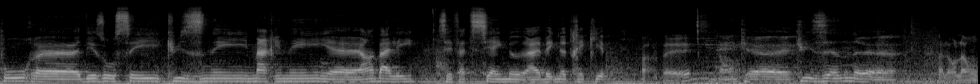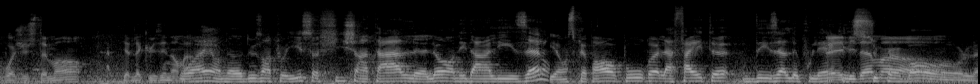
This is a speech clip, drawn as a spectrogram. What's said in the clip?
pour euh, désosser, cuisiner, mariner, euh, emballer. C'est fait ici avec, no- avec notre équipe. Parfait. Donc, euh, cuisine. Euh, Alors là, on voit justement, il y a de la cuisine en marche. ouais, on a deux employés, Sophie, Chantal. Euh, Là, on est dans les ailes et on se prépare pour euh, la fête des ailes de poulet qui est. Super Bowl.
